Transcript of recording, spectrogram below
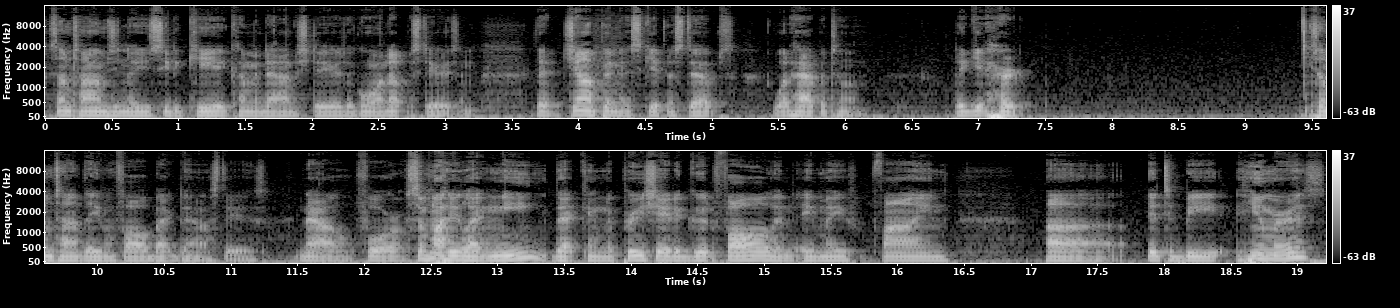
sometimes you know you see the kid coming down the stairs or going up the stairs and they're jumping and skipping steps. What happened to them? They get hurt Sometimes they even fall back downstairs. Now, for somebody like me that can appreciate a good fall and they may find uh, it to be humorous,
